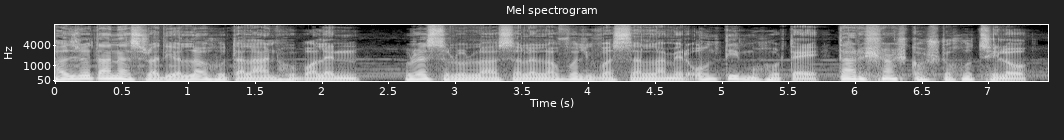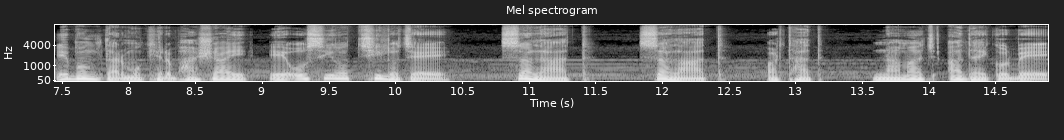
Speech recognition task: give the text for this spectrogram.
হজরত আনাস রাদিয়াল্লাহু তালানহু বলেন রসুল্লাহ সাল্লাহ আলী ওয়াসাল্লামের অন্তিম মুহূর্তে তার শ্বাসকষ্ট হচ্ছিল এবং তার মুখের ভাষায় এ ওসিয়ত ছিল যে, সালাত সালাত, অর্থাৎ নামাজ আদায় করবে।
